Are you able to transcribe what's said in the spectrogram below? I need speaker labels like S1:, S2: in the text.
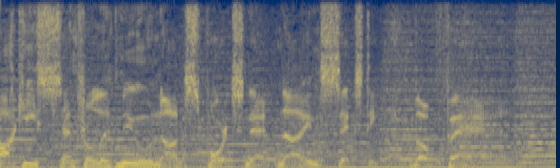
S1: Hockey Central at noon on Sportsnet 960. The Fan.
